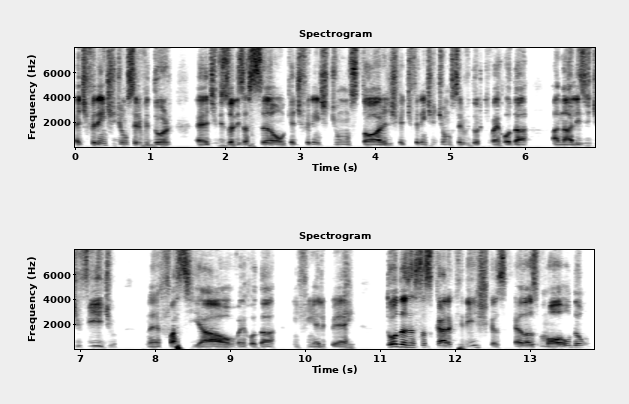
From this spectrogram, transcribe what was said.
é diferente de um servidor é, de visualização, que é diferente de um storage, que é diferente de um servidor que vai rodar análise de vídeo, né, facial, vai rodar, enfim, LPR. Todas essas características, elas moldam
